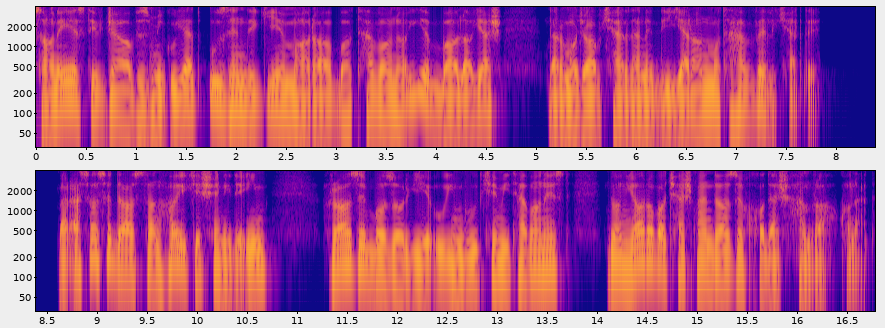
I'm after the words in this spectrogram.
افسانه استیو جابز می‌گوید او زندگی ما را با توانایی بالایش در مجاب کردن دیگران متحول کرده. بر اساس داستانهایی که شنیده ایم، راز بزرگی او این بود که می توانست دنیا را با چشمانداز خودش همراه کند.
